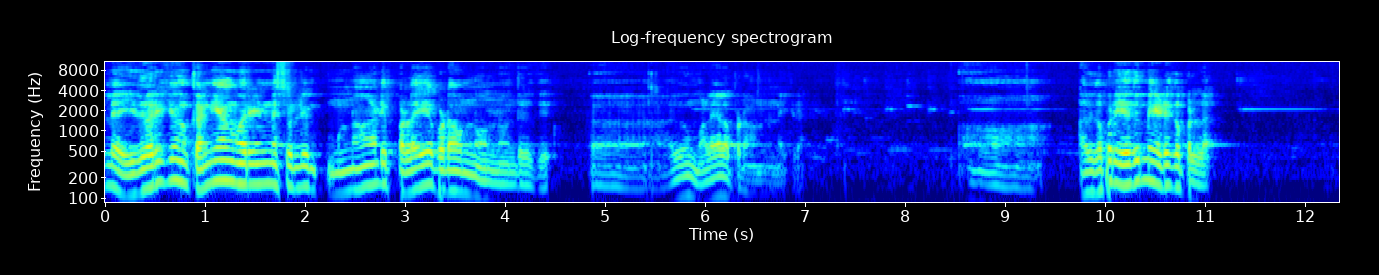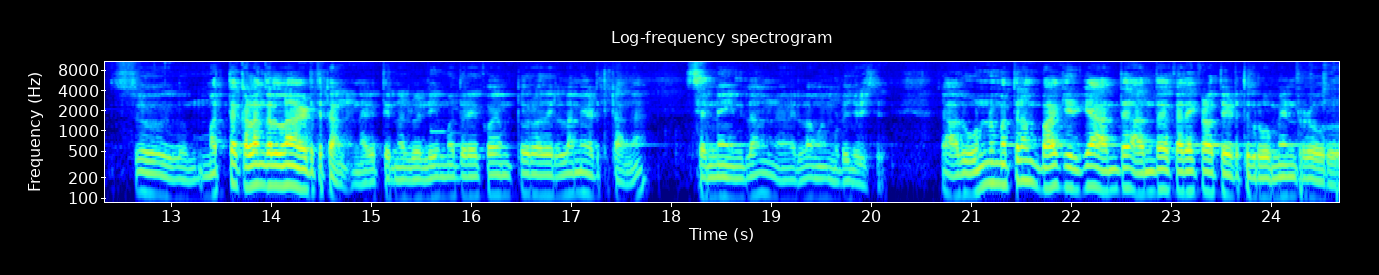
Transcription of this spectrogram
இல்லை இது வரைக்கும் கன்னியாகுமரின்னு சொல்லி முன்னாடி பழைய படம் ஒன்று ஒன்று வந்திருக்கு. அதுவும் மலையாள படம் நினைக்கிறேன். அதுக்கப்புறம் எதுவுமே எடுக்கப்படல. ஸோ மற்ற களங்கள்லாம் எடுத்துட்டாங்க. நிறைய திருநெல்வேலி மதுரை கோயம்புத்தூர் அது எல்லாமே எடுத்துட்டாங்க. சென்னைலாம் எல்லாமே முடிஞ்சிருச்சு. அது ஒன்று மாத்திரம் பாக்கி இருக்கே அந்த அந்த கதைக்களத்தை எடுத்துக்கிறோமேன்ற ஒரு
